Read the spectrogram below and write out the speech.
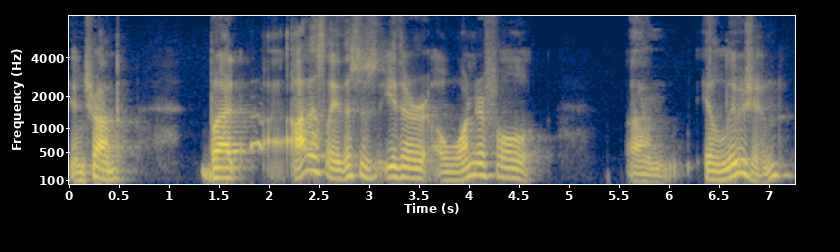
in Trump but honestly, this is either a wonderful um, illusion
